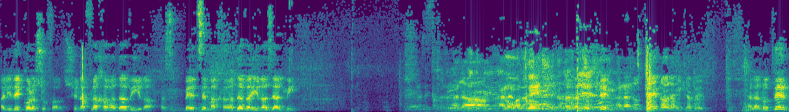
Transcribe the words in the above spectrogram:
על ידי כל השופר, שנפלה חרדה ויראה. אז בעצם החרדה והיראה זה על מי? על הנותן, על הנותן. לא על המקבל. על הנותן.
